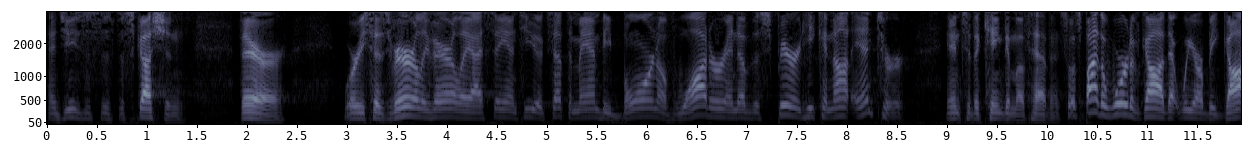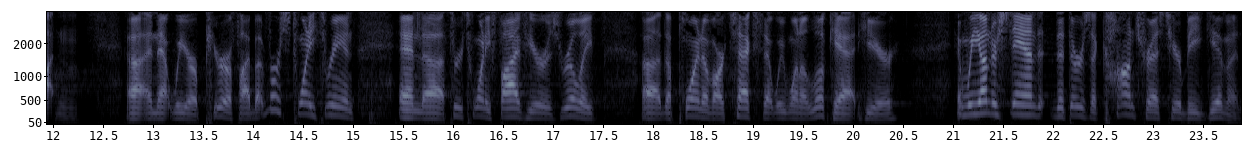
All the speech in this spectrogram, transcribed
and Jesus' discussion there, where he says, Verily, verily, I say unto you, except a man be born of water and of the Spirit, he cannot enter into the kingdom of heaven. So it's by the word of God that we are begotten uh, and that we are purified. But verse 23 and, and uh, through 25 here is really uh, the point of our text that we want to look at here. And we understand that there's a contrast here be given.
